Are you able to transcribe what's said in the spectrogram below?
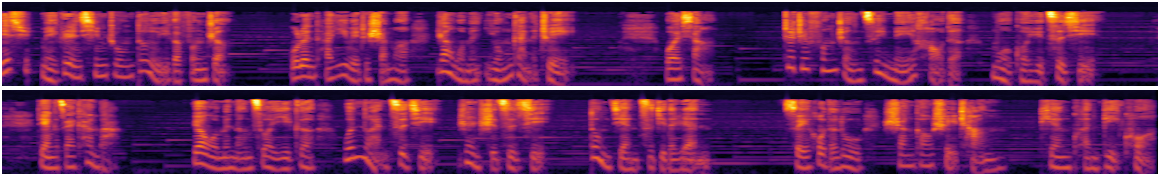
也许每个人心中都有一个风筝，无论它意味着什么，让我们勇敢的追。我想，这只风筝最美好的莫过于自己。点个再看吧，愿我们能做一个温暖自己、认识自己、洞见自己的人。随后的路，山高水长，天宽地阔。”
